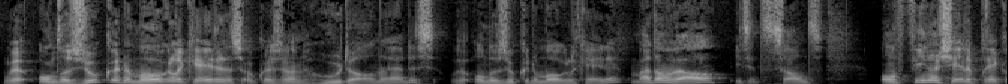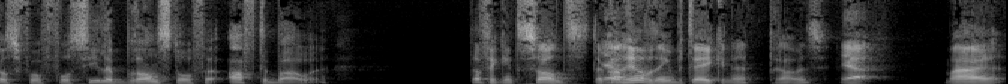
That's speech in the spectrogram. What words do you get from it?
We onderzoeken de mogelijkheden, dat is ook weer zo'n hoe dan, hè. Dus we onderzoeken de mogelijkheden, maar dan wel, iets interessants, om financiële prikkels voor fossiele brandstoffen af te bouwen. Dat vind ik interessant. Dat Ja. kan heel veel dingen betekenen, trouwens. ja, Maar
